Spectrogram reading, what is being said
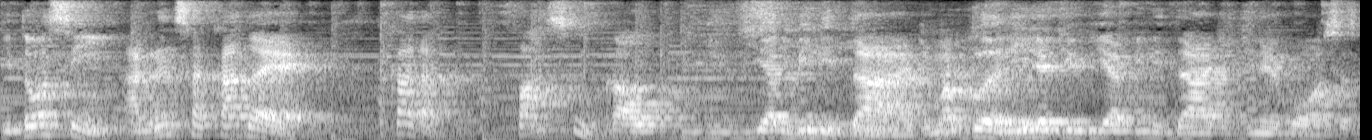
Então, assim, a grande sacada é, cara, faça um cálculo de viabilidade, uma planilha de viabilidade de negócios.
